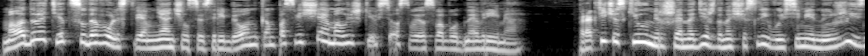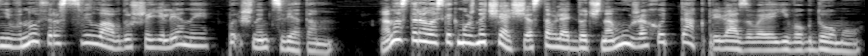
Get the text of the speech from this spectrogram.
Молодой отец с удовольствием нянчился с ребенком, посвящая малышке все свое свободное время. Практически умершая надежда на счастливую семейную жизнь вновь расцвела в душе Елены пышным цветом. Она старалась как можно чаще оставлять дочь на мужа, хоть так привязывая его к дому.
